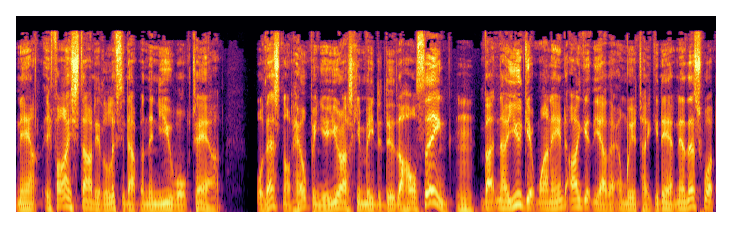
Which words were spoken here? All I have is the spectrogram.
Now, if I started to lift it up and then you walked out, well, that's not helping you. You're asking me to do the whole thing. Mm. But no, you get one end, I get the other, and we'll take it out. Now, that's what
